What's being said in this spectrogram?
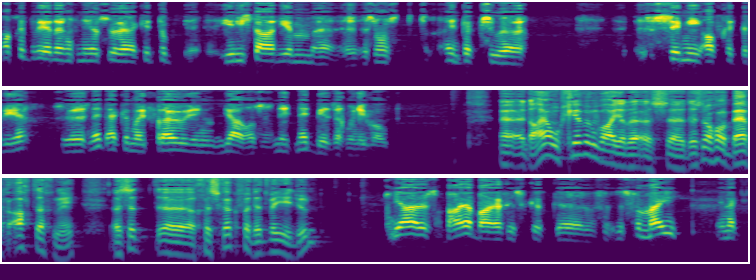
afgetrede ingenieur so ek het op hierdie stadium uh, is ons eintlik so uh, semi afgetree. So is net ek en my vrou en ja, ons is net net besig met die wild. Uh daai omgewing waar jy is, uh, dis nogal bergagtig nê. Nee? Is dit uh, geskik vir dit wat jy doen? Ja, dit is baie baie geskik. Uh, dis vir my en ek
